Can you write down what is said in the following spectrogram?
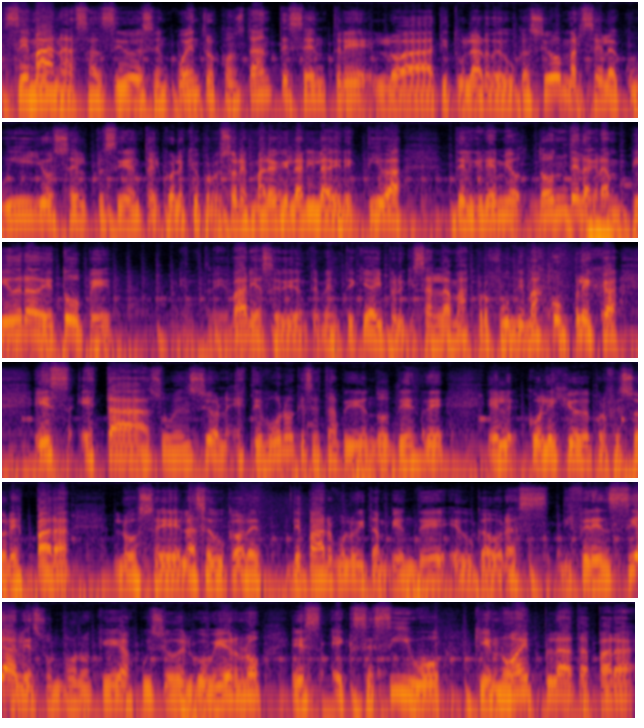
semanas. Han sido desencuentros constantes entre la titular de Educación, Marcela Cubillos, el presidente del Colegio de Profesores, Mario Aguilar, y la directiva del gremio, donde la gran piedra de tope varias evidentemente que hay, pero quizás la más profunda y más compleja es esta subvención, este bono que se está pidiendo desde el Colegio de Profesores para los eh, las educadoras de párvulo y también de educadoras diferenciales, un bono que a juicio del gobierno es excesivo, que no hay plata para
